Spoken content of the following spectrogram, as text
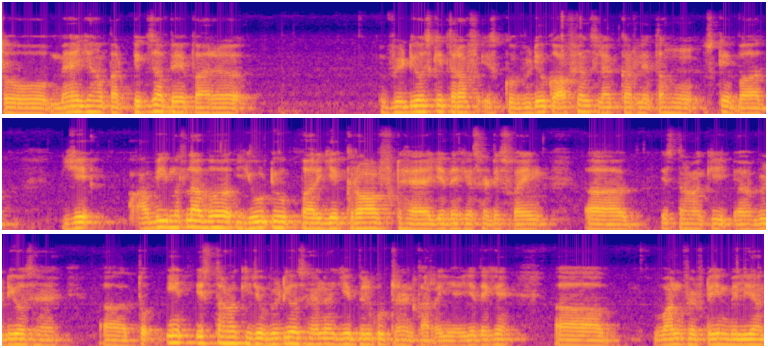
तो मैं यहाँ पर पिज़्ज़ा बे पर वीडियोस की तरफ़ इसको वीडियो का ऑप्शन सेलेक्ट कर लेता हूँ। उसके बाद ये अभी मतलब यूट्यूब पर ये क्राफ्ट है, ये देखिए सेटिस्फाइंग इस तरह की वीडियोस हैं। तो इन, इस तरह की जो वीडियोस हैं ना, ये बिल्कुल ट्रेंड कर रही हैं। ये देखें वन फिफ्टीन मिलियन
